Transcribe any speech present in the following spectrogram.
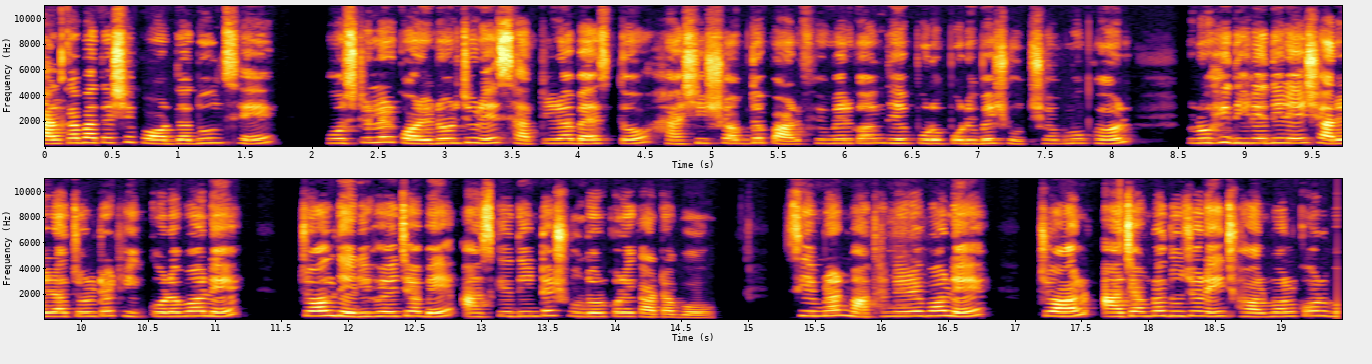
হালকা বাতাসে পর্দা দুলছে। হোস্টেলের করিডোর জুড়ে ছাত্রীরা ব্যস্ত। হাসির শব্দ, পারফিউমের গন্ধে পুরো পরিবেশ উৎসব মুখর রুহি ধীরে ধীরে শাড়ির আঁচলটা ঠিক করে বলে, চল দেরি হয়ে যাবে আজকের দিনটা সুন্দর করে কাটাবো। সিমরান মাথা নেড়ে বলে, চল, আজ আমরা দুজনেই ঝলমল করব।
